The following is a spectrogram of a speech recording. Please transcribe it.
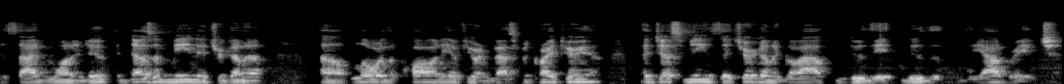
decide we want to do. It doesn't mean that you're going to uh, lower the quality of your investment criteria. It just means that you're going to go out and do the do the, the outreach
